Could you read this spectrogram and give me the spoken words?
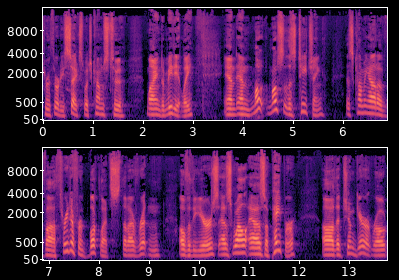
through 36, which comes to mind immediately. And, and mo- most of this teaching is coming out of uh, three different booklets that I've written over the years, as well as a paper uh, that Jim Garrett wrote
